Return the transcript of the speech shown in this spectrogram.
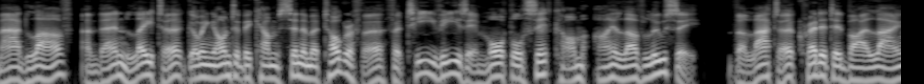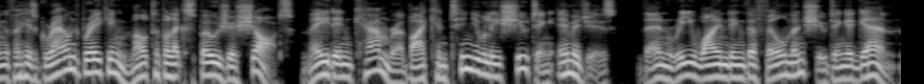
Mad Love, and then later going on to become cinematographer for TV's immortal sitcom I Love Lucy the latter credited by Lang for his groundbreaking multiple exposure shots made in camera by continually shooting images, then rewinding the film and shooting again.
